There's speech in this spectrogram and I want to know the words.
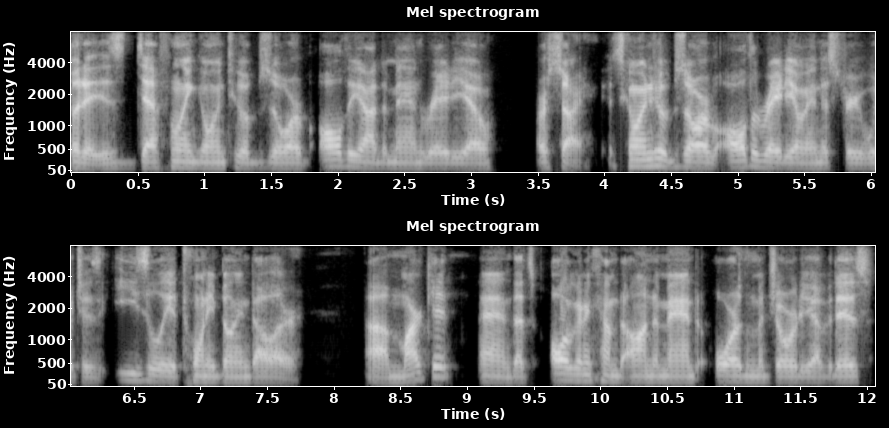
but it is definitely going to absorb all the on demand radio, or sorry, it's going to absorb all the radio industry, which is easily a $20 billion uh, market and that's all going to come to on demand, or the majority of it is.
